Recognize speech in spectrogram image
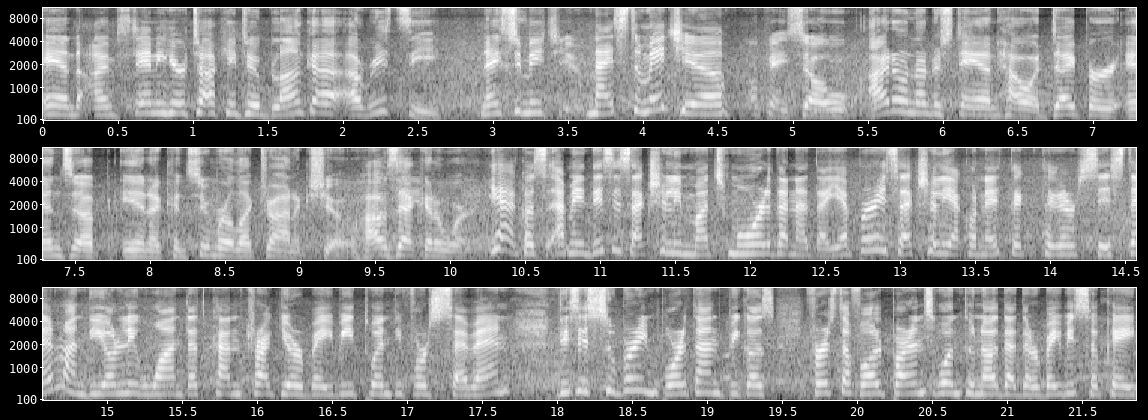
And I'm standing here talking to Blanca Arizti. Nice to meet you. Nice to meet you. Okay, so I don't understand how a diaper ends up in a consumer electronics show. How's that going to work? Yeah, because I mean, this is actually much more than a diaper. It's actually a connected care system and the only one that can track your baby 24 7. This is super important because, first of all, parents want to know that their baby is okay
